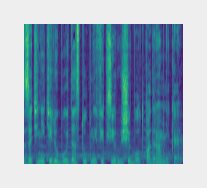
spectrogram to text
Затяните любой доступный фиксирующий болт подрамника.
